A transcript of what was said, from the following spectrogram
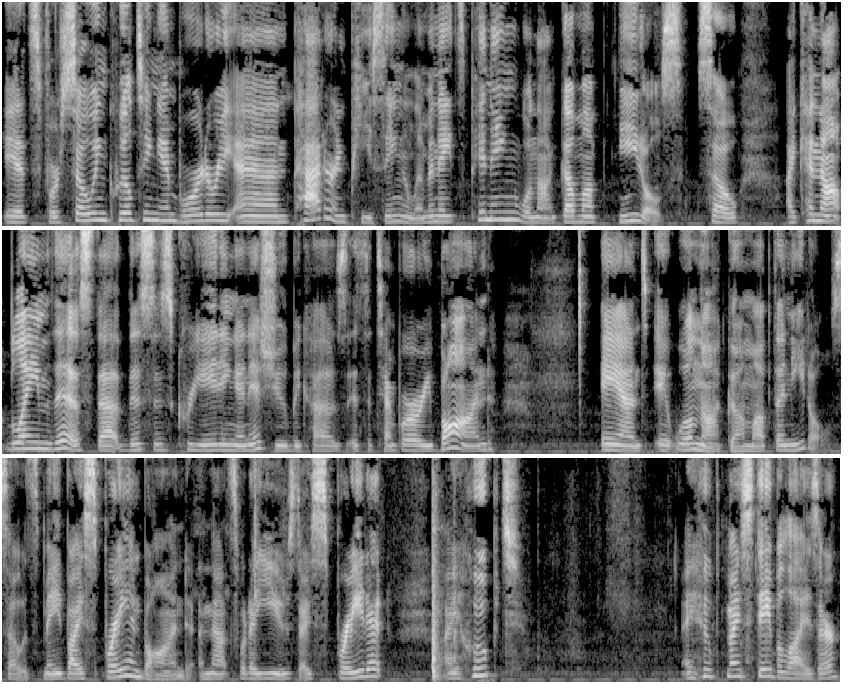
It's for sewing, quilting, embroidery, and pattern piecing. Eliminates pinning, will not gum up needles. So I cannot blame this that this is creating an issue because it's a temporary bond and it will not gum up the needle. So it's made by spray and bond and that's what I used. I sprayed it I hooped, I hooped my stabilizer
